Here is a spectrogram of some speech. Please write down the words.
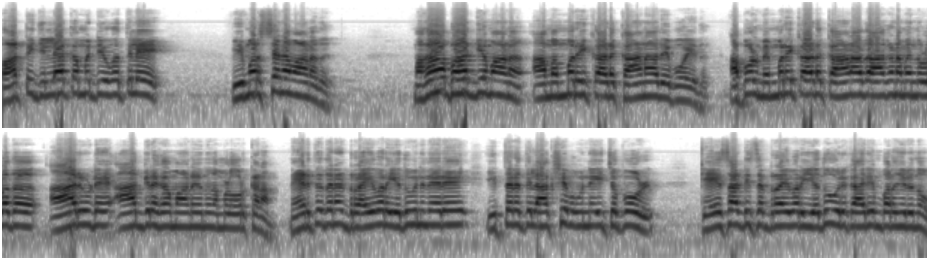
പാർട്ടി ജില്ലാ കമ്മിറ്റി യോഗത്തിലെ വിമർശനമാണത്. മഹാഭാഗ്യമാണ് ആ മെമ്മറി കാർഡ് കാണാതെ പോയത്. അപ്പോൾ മെമ്മറി കാർഡ് കാണാതെ കാണാതാകണമെന്നുള്ളത് ആരുടെ ആഗ്രഹമാണ് എന്ന് നമ്മൾ ഓർക്കണം. നേരത്തെ തന്നെ ഡ്രൈവർ യദുവിന് നേരെ ഇത്തരത്തിൽ ആക്ഷേപം ഉന്നയിച്ചപ്പോൾ K S R T C driver Yadu ഒരു കാര്യം പറഞ്ഞിരുന്നു.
